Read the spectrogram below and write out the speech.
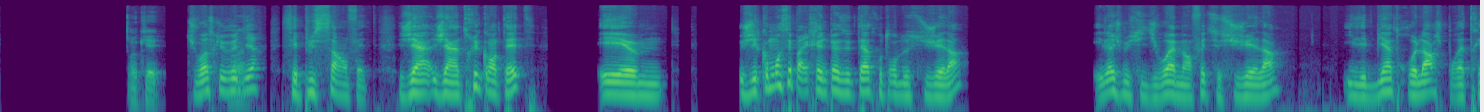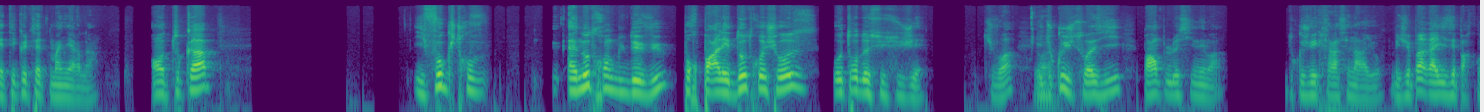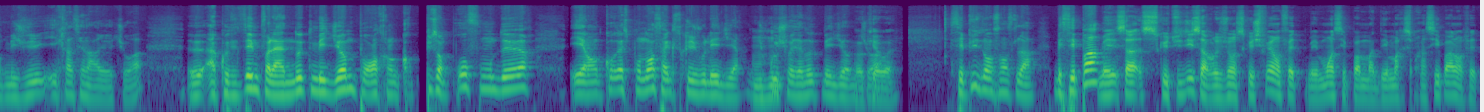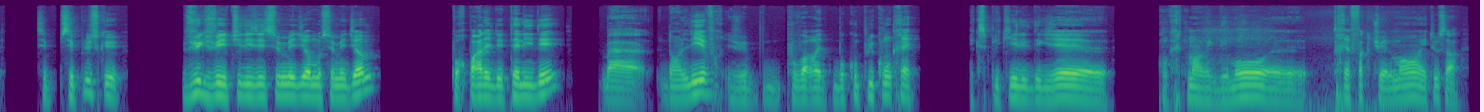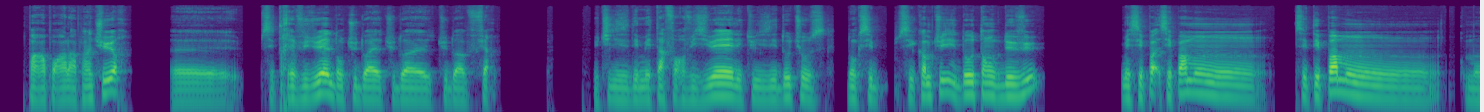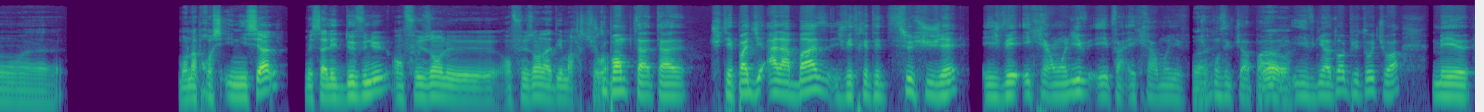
Ok. Tu vois ce que je veux Ouais. dire? C'est plus ça en fait. J'ai un, truc en tête et euh, j'ai commencé par écrire une pièce de théâtre autour de ce sujet-là. Et là, je me suis dit, ouais, mais en fait, ce sujet-là, il est bien trop large pour être traité que de cette manière-là. En tout cas, il faut que je trouve un autre angle de vue pour parler d'autre chose autour de ce sujet. Tu vois? Et Ouais. du coup, j'ai choisi, par exemple, le cinéma. Du coup, je vais écrire un scénario. Mais je vais pas réaliser par contre, mais je vais écrire un scénario, tu vois. Euh, à côté de ça, il me fallait un autre médium pour entrer encore plus en profondeur et en correspondance avec ce que je voulais dire. Du coup, Mhm. je choisis un autre médium, Ok, tu vois. ouais. C'est plus dans ce sens-là. Mais c'est pas... Mais ça, ce que tu dis, ça rejoint ce que je fais en fait. Mais moi, c'est pas ma démarche principale en fait. C'est plus que, vu que je vais utiliser ce médium ou ce médium pour parler de telle idée, bah, dans le livre, je vais pou- pouvoir être beaucoup plus concret. Expliquer l'idée que j'ai euh, concrètement avec des mots, euh, très factuellement et tout ça. Par rapport à la peinture, euh, c'est très visuel, donc tu dois, tu dois, tu dois faire utiliser des métaphores visuelles, utiliser d'autres choses. Donc c'est comme tu dis, d'autres angles de vue, mais c'est pas c'est pas mon c'était pas mon mon euh, mon approche initiale, mais ça l'est devenu en faisant le en faisant la démarche. Tu comprends t'as- t'as- Tu t'es pas dit à la base, je vais traiter de ce sujet et je vais écrire mon livre. Et, enfin, écrire mon livre. Ouais. Du que tu vas pas... Ouais, ouais. Il est venu à toi plutôt, tu vois. Mais euh,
